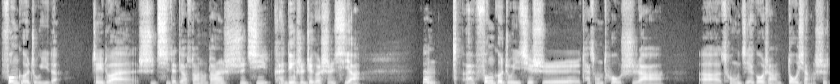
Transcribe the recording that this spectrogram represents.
风格主义的这段时期的雕塑当中。当然，时期肯定是这个时期啊。那哎，风格主义其实它从透视啊，呃，从结构上都想是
